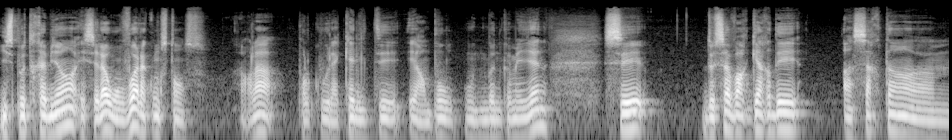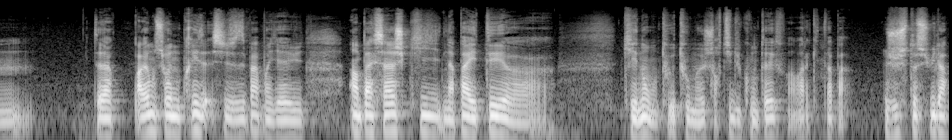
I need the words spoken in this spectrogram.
il se peut très bien, et c'est là où on voit la constance. Alors là, pour le coup, la qualité et un bon ou une bonne comédienne, c'est de savoir garder un certain. Euh, par exemple, sur une prise, si je ne sais pas, il y a eu un passage qui n'a pas été. Euh, qui est non, tout, tout me sorti du contexte, voilà, qui ne va pas. Juste celui-là,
